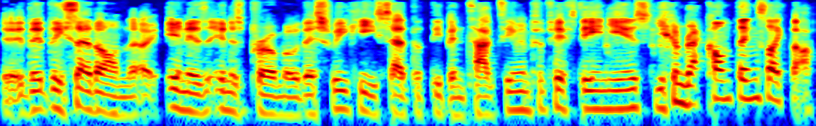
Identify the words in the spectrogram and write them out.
they, they said on uh, in his in his promo this week he said that they've been tag teaming for 15 years. You can retcon things like that.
